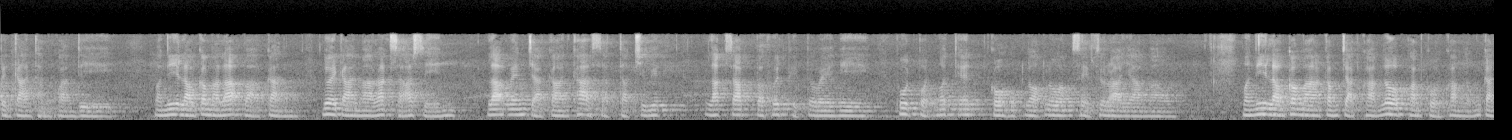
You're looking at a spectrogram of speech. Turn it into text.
เป็นการทำความดี วันนี้เราก็มาละบาปกัน ด้วยการมารักษาศีล ละเว้นจากการฆ่าสัตว์ตัดชีวิต ลักทรัพย์ประพฤติผิดประเวณี พูดปดมดเท็จโกหกหลอกลวงเสพสุรายาเมา วันนี้เราก็มากำจัดความโลภความโกรธความหลงกัน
